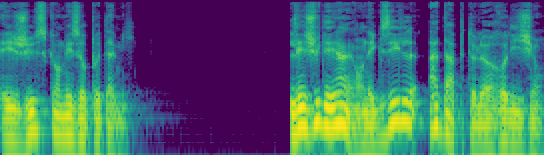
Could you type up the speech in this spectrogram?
et jusqu'en Mésopotamie. Les Judéens en exil adaptent leur religion.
